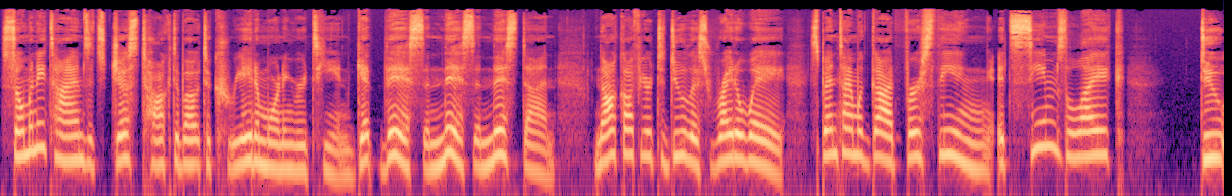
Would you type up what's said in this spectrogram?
So many times it's just talked about to create a morning routine. Get this and this and this done. Knock off your to do list right away. Spend time with God first thing. It seems like do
